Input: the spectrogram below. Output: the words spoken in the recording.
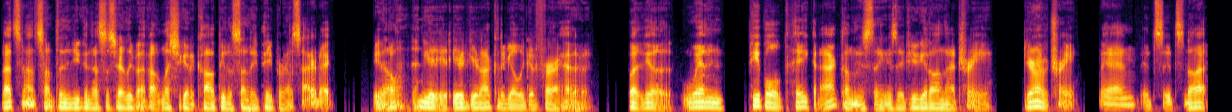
that's not something that you can necessarily bet on unless you get a copy of the Sunday paper on Saturday. You know, you're, you're not going to be able to get far ahead of it. But you know, when people take and act on these things, if you get on that train, you're on a train, and it's it's not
